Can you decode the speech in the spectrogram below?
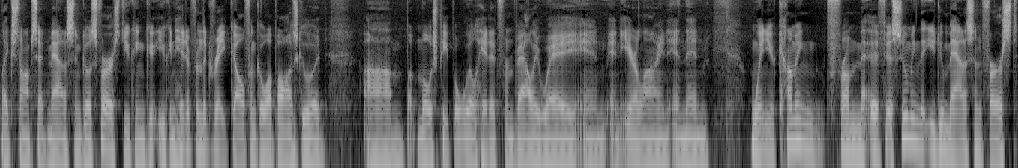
like Stomp said, Madison goes first. You can you can hit it from the Great Gulf and go up Osgood, um, but most people will hit it from Valley Way and and Airline, and then when you're coming from, if assuming that you do Madison first.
